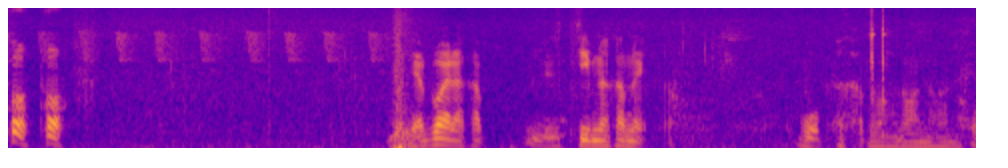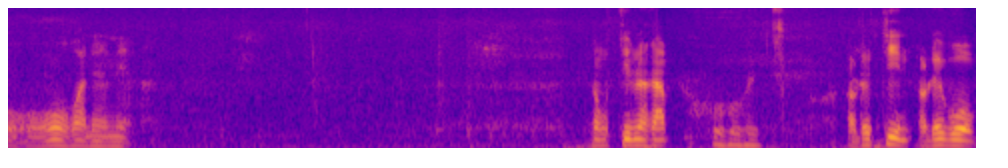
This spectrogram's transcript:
โทษโทษเรียบร้อยแล้วครับหรือจิ้มนะครับเนี่ยบวบนะครับระวังร้อนนะพ่อนะโอ้โหว่าเนี่ยเนี่ยต้องจิ้มนะครับโอ้ยเอาด้วยจิ้นเอาด้วยบวบ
